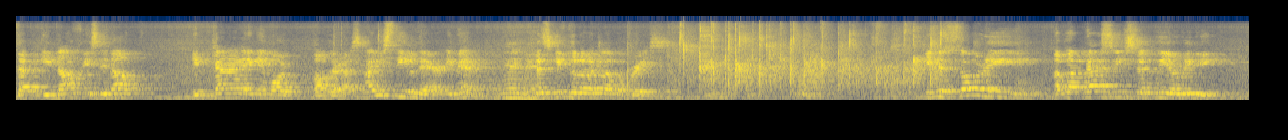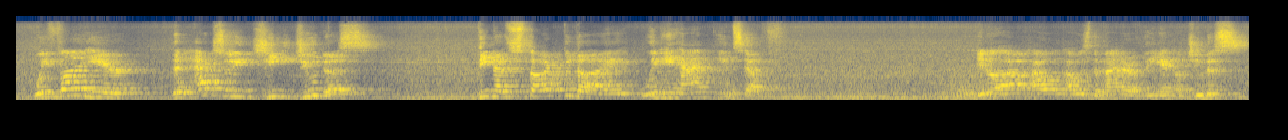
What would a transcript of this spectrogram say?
that enough is enough, it cannot anymore bother us. Are you still there? Amen? Amen. Let's give the Lord a clap of praise. In the story of a passage that we are reading, we find here that actually G Judas did not start to die when he hanged himself. You know how, how, how was the manner of the end of Judas?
